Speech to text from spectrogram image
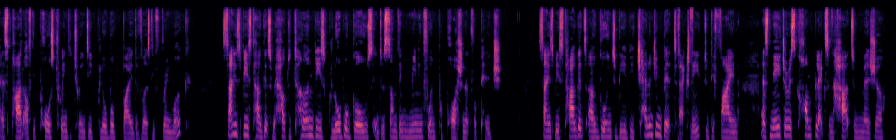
as part of the post-2020 Global Biodiversity Framework, science-based targets will help to turn these global goals into something meaningful and proportionate for Pidge. Science-based targets are going to be the challenging bit, actually, to define as nature is complex and hard to measure.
